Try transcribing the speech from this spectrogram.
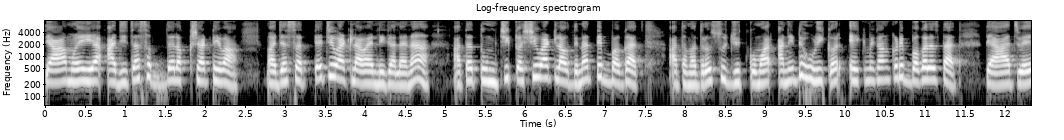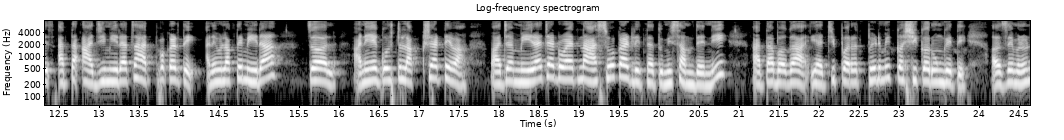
त्यामुळे या आजीचा शब्द लक्षात ठेवा. माझ्या सत्याची वाट लावायला निघाला ना आता तुमची कशी वाट लावते ना ते बघाच. आता मात्र सुजित कुमार आणि ढवळीकर एकमेकांकडे बघत असतात. त्याच वेळेस आता आजी मीराचा हात पकडते. आणि मला लागते मीरा चल. आणि एक गोष्ट लक्षात ठेवा. माझ्या मीराच्या डोळ्यातनं आसवं काढलीत ना तुम्ही समद्यांनी आता बघा याची परतफेड मी कशी करून घेते? असे म्हणून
